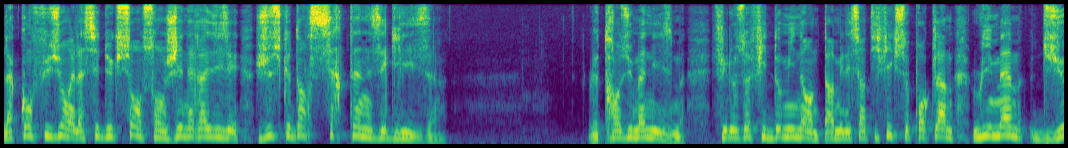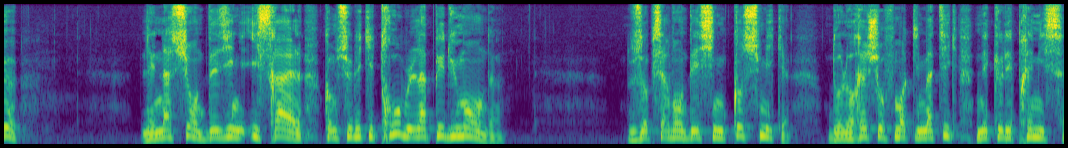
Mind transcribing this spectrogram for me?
La confusion et la séduction sont généralisées jusque dans certaines églises. Le transhumanisme, philosophie dominante parmi les scientifiques, se proclame lui-même Dieu. Les nations désignent Israël comme celui qui trouble la paix du monde. Nous observons des signes cosmiques dont le réchauffement climatique n'est que les prémices.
